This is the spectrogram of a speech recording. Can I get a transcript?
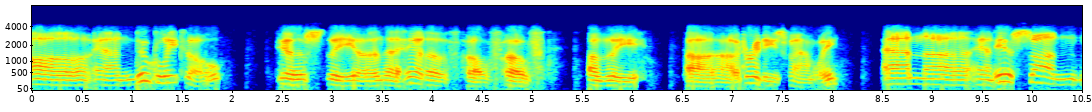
uh, and Duke Leto is the uh, the head of of of, of the uh, Atreides family, and uh, and his son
